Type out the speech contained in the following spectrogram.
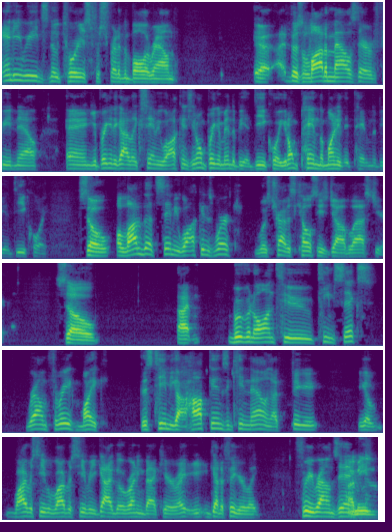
Andy Reid's notorious for spreading the ball around. Uh, there's a lot of mouths there to feed now and you bring in a guy like Sammy Watkins, you don't bring him in to be a decoy. You don't pay him the money they paid him to be a decoy. So a lot of that Sammy Watkins work was Travis Kelce's job last year. So, all right, moving on to Team Six, round three. Mike, this team you got Hopkins and Keenan Allen. I figure you got wide receiver, wide receiver. You got to go running back here, right? You, got to figure like three rounds in. I mean,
